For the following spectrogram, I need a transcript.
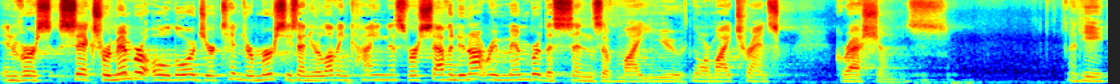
in verse 6 Remember, O Lord, your tender mercies and your loving kindness. Verse 7 Do not remember the sins of my youth, nor my transgressions. And he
